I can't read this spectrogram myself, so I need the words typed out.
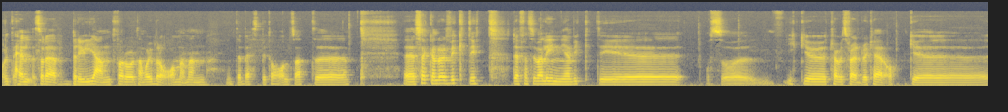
var inte heller sådär briljant förra året. Han var ju bra men, men inte bäst betald. Så att eh, eh, secondary är viktigt. Defensiva linjen viktig. Eh, och så gick ju Travis Frederick här och eh,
